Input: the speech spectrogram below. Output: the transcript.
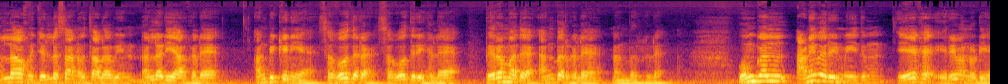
அல்லாஹு ஜல்லசானு தலவின் நல்லடியார்களே அன்பிக்கினிய சகோதர சகோதரிகளே பிரமத அன்பர்களே நண்பர்களே. உங்கள் அனைவரின் மீதும் ஏக இறைவனுடைய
